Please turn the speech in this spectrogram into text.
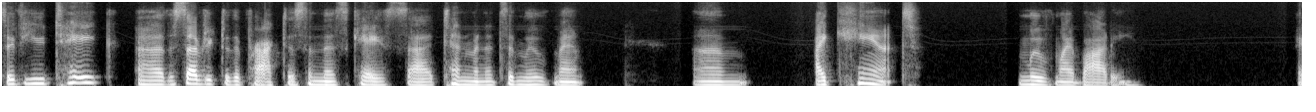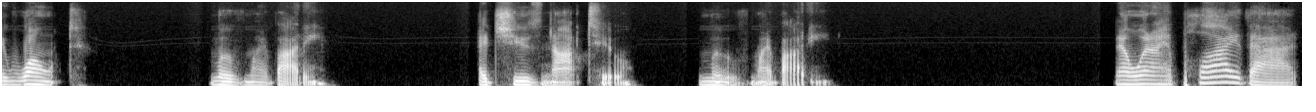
So, if you take uh, the subject of the practice, in this case, uh, 10 minutes of movement, um, I can't move my body. I won't move my body. I choose not to move my body. Now, when I apply that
